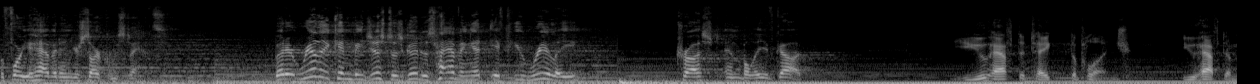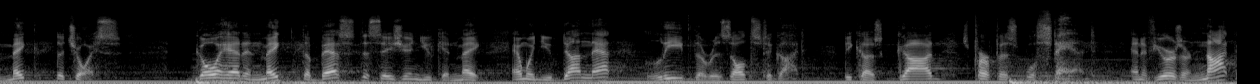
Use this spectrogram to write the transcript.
before you have it in your circumstance. But it really can be just as good as having it if you really trust and believe God. You have to take the plunge. You have to make the choice. Go ahead and make the best decision you can make. And when you've done that, leave the results to God because God's purpose will stand. And if yours are not,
